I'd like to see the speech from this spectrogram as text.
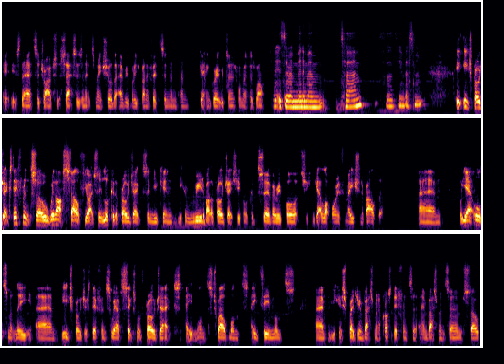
it's there to drive success, isn't it? To make sure that everybody's benefiting and, and getting great returns from it as well. Is there a minimum term for the investment? Each project's different. So with ourself, you actually look at the projects and you can you can read about the projects. You can look at the survey reports. You can get a lot more information about them. Um, but yeah, ultimately, um, each project's different. So we have six month projects, eight months, twelve months, eighteen months. Um, you can spread your investment across different uh, investment terms. So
